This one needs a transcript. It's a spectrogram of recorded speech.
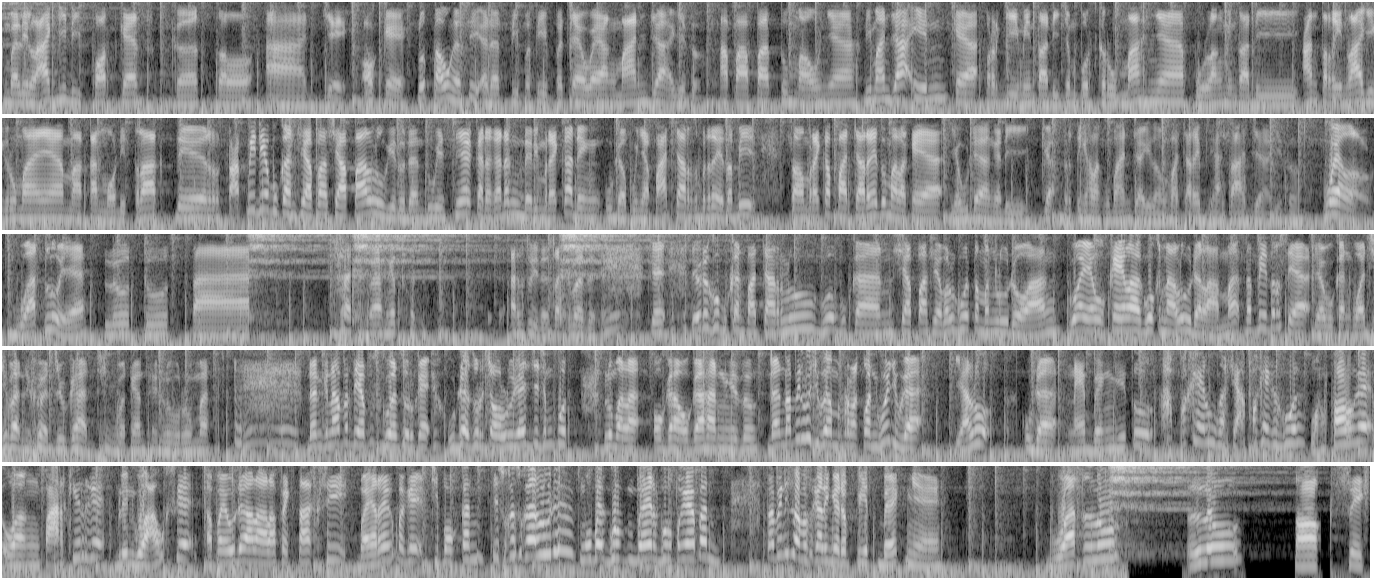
kembali lagi di podcast Kesel aja Oke, lu tahu gak sih ada tipe-tipe cewek yang manja gitu? Apa-apa tuh maunya dimanjain. Kayak pergi minta dijemput ke rumahnya Pulang minta dianterin lagi ke rumahnya Makan mau ditraktir. Tapi dia bukan siapa-siapa lu gitu Dan twistnya kadang-kadang dari mereka ada yang udah punya pacar sebenarnya Tapi sama mereka pacarnya tuh malah kayak ya udah nggak di gak bertingkah laku manja gitu sama pacarnya biasa aja gitu. Well buat lu ya lu tuh tak banget. Asli dah tak banget kayak ya udah gue bukan pacar lu gue bukan siapa siapa lu gue temen lu doang. Gue ya oke lah gue kenal lu udah lama tapi terus ya ya bukan kewajiban gue juga anjing buat nganterin lu rumah. Dan kenapa tiap gue suruh kayak udah suruh cowok lu aja jemput. Lu malah ogah-ogahan gitu. Dan tapi lu juga memperlakukan gue juga ya lu udah nebeng gitu apa kayak lu ngasih apa kayak ke gue uang tol kayak uang parkir kayak beliin gue aux kayak apa ya udah ala ala fake taksi bayarnya pakai cipokan. Ya suka suka lu deh mau bayar gue bayar gue pakai apa tapi ini sama sekali nggak ada feedbacknya. Buat lu lu toxic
